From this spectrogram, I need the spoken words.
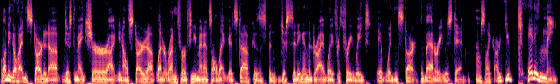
Let me go ahead and start it up just to make sure, I, you know, start it up, let it run for a few minutes, all that good stuff, because it's been just sitting in the driveway for three weeks. It wouldn't start. The battery was dead. I was like, are you kidding me?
